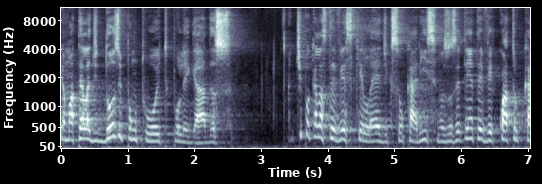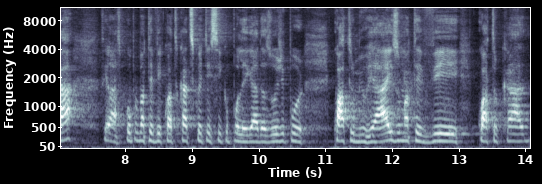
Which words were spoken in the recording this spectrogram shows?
É uma tela de 12.8 polegadas, tipo aquelas TVs QLED que são caríssimas. Você tem a TV 4K, sei lá, você compra uma TV 4K de 55 polegadas hoje por 4 mil reais, uma TV 4K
